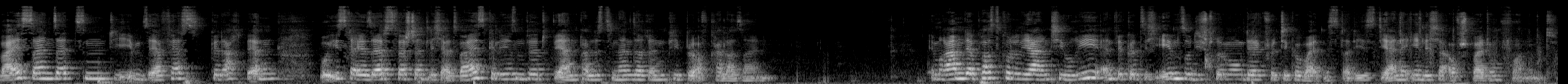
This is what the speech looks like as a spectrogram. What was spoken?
weiß sein setzen, die eben sehr fest gedacht werden, wo Israel selbstverständlich als weiß gelesen wird, während Palästinenserinnen People of Color seien. Im Rahmen der postkolonialen Theorie entwickelt sich ebenso die Strömung der Critical Whiteness Studies, die eine ähnliche Aufspaltung vornimmt.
